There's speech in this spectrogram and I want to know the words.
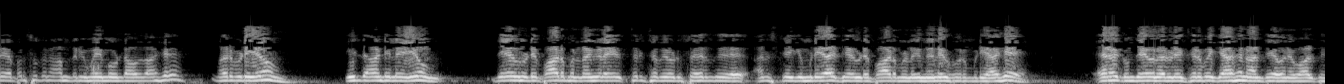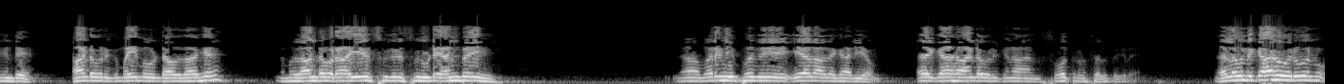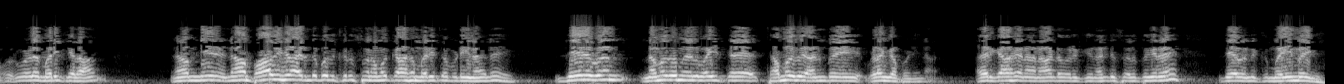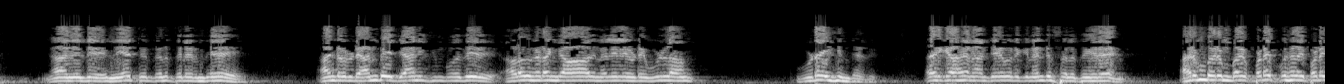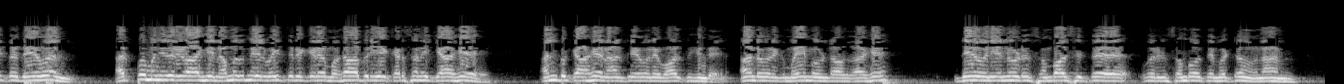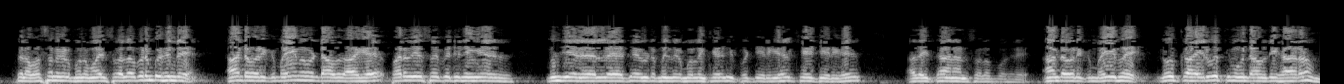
கர்த்தருடைய பரிசுத்த நாமத்திற்கு மயம உண்டாவதாக. மறுபடியும் இந்த ஆண்டிலேயும் தேவனுடைய பாடமன்றங்களை திருச்சபையோடு சேர்ந்து அனுஷ்டிக்க முடியாது தேவனுடைய பாடமன்றங்களை நினைவு கூறும்படியாக எனக்கும் தேவனருடைய கிருபைக்காக நான் தேவனை வாழ்த்துகின்றேன். ஆண்டவருக்கு மயிமை உண்டாவதாக. நமது ஆண்டவராய சுகிருஷ்ணனுடைய அன்பை நான் வர்ணிப்பது இயலாத காரியம். அதற்காக ஆண்டவருக்கு நான் சோத்திரம் செலுத்துகிறேன். நல்லவனுக்காக ஒருவன் ஒருவேளை மறிக்கலாம். நாம் நாம் பாவிகளாக இருந்தபோது கிறிஸ்துவ நமக்காக மறித்தபடினாலே தேவன் நமது மேல் வைத்த தமது அன்பை விளங்கப்படினார். அதற்காக நான் ஆண்டவருக்கு நன்றி செலுத்துகிறேன். தேவனுக்கு மகிமை. நான் இன்று நேற்று தினத்திலிருந்தே ஆண்டவருடைய அன்பை தியானிக்கும் போது அளவு கடங்காத நிலையில் என்னுடைய உள்ளம் உடைகின்றது. அதற்காக நான் தேவனுக்கு நன்றி செலுத்துகிறேன். அரும்பெரும் படைப்புகளை படைத்த தேவன் அற்ப மனிதர்களாகிய நமது மேல் வைத்திருக்கிற மகாபிரிய கர்சனைக்காக அன்புக்காக நான் தேவனை வாழ்த்துகின்றேன். ஆண்டவருக்கு மயம உண்டாவதாக. தேவன் என்னோடு சம்பாதித்த ஒரு சம்பவத்தை மட்டும் நான் சில வசனங்கள் மூலமாக சொல்ல விரும்புகின்றேன். ஆண்டவருக்கு மயம உண்டாவதாக. பரதேச பற்றி நீங்கள் முந்தைய தேவனிடம் மூலம் கேள்விப்பட்டீர்கள் கேட்டீர்கள். அதைத்தான் நான் சொல்லப் போகிறேன். ஆண்டவருக்கு மகிமை. நூக்கா இருபத்தி மூன்றாம் அதிகாரம்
